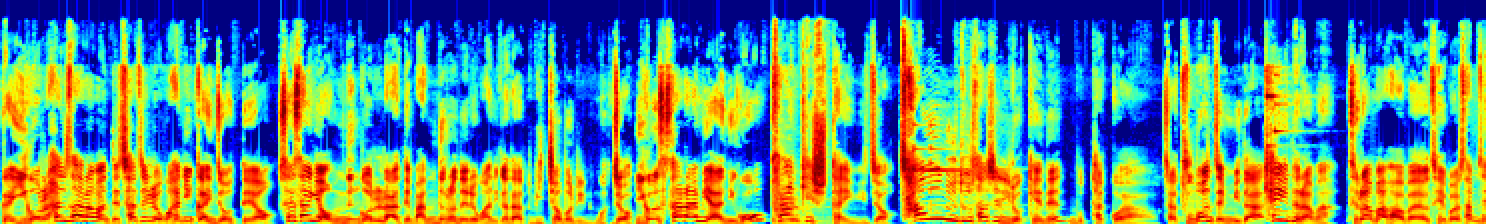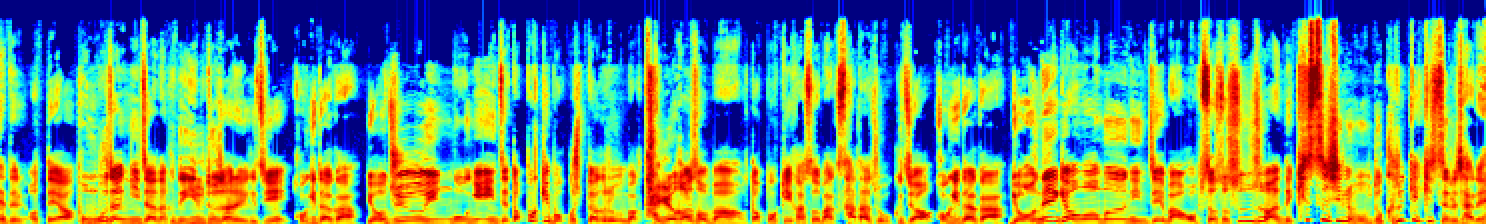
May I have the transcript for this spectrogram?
그러니까 이거를 한 사람한테 찾으려고 하니까 이제 어때요? 세상에 없는 거를 나한테 만들어내려고 하니까 나도 미쳐버리는 거죠. 이건 사람이 아니고 프랑켄슈타인이죠. 차은우도 사실 이렇게는 못할 거야. 자, 두 번째입니다. K-드라마. 드라마 봐봐요. 재벌 3세들. 어때요? 본부장이잖아. 근데 일도 잘해. 그지? 거기다가 여주인공이 이제 떡볶이 먹고 싶다 그러면 막 달려가서 막 떡볶이 가서 막 사다 줘. 그죠? 거기다가 연애 경험은 이제 막 없어서 순수한데 키스신을 보면 또 그렇게 키스를 잘해.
